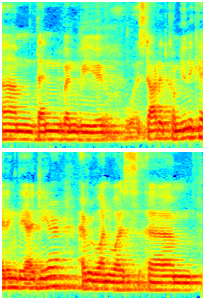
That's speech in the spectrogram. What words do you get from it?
um, then, when we started communicating the idea, everyone was um,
